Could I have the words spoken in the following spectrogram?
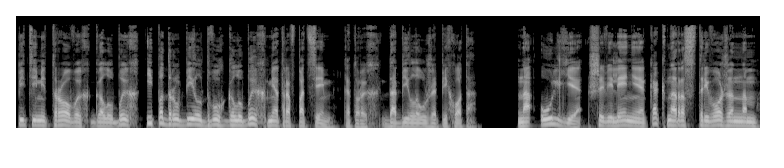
пятиметровых голубых и подрубил двух голубых метров под семь, которых добила уже пехота. На улье шевеление, как на растревоженном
